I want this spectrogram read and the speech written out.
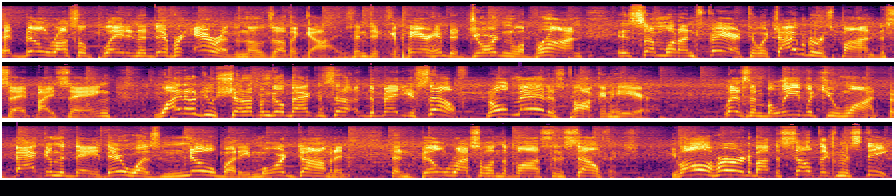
that Bill Russell played in a different era than those other guys, and to compare him to Jordan LeBron is somewhat unfair. To which I would respond to say by saying, "Why don't you shut up and go back to, to bed yourself?" An old man is talking here. Listen, believe what you want, but back in the day, there was nobody more dominant than Bill Russell and the Boston Celtics. You've all heard about the Celtics mystique.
